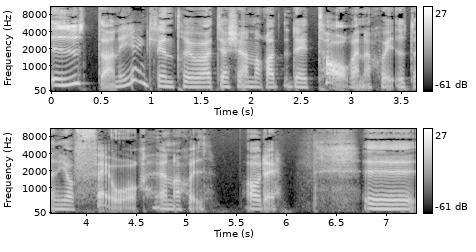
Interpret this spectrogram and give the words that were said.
Utan egentligen tror jag att jag känner att det tar energi, utan jag får energi av det. Eh,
